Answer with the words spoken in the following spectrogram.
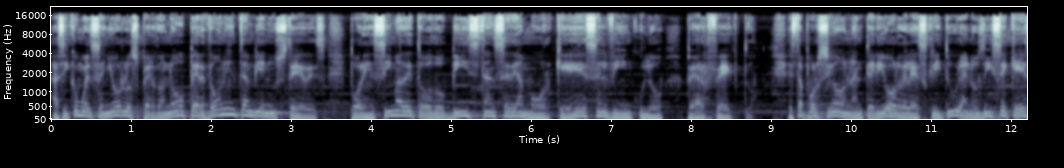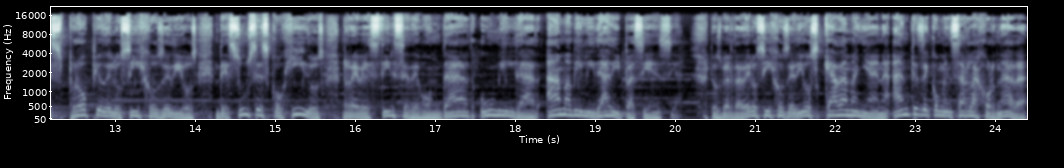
Así como el Señor los perdonó, perdonen también ustedes. Por encima de todo, vístanse de amor, que es el vínculo perfecto. Esta porción anterior de la escritura nos dice que es propio de los hijos de Dios, de sus escogidos, revestirse de bondad, humildad, amabilidad y paciencia. Los verdaderos hijos de Dios cada mañana, antes de comenzar la jornada,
